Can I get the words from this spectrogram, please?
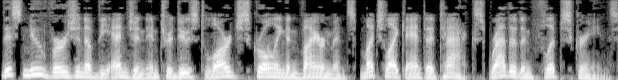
This new version of the engine introduced large scrolling environments much like Ant Attacks rather than flip screens.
